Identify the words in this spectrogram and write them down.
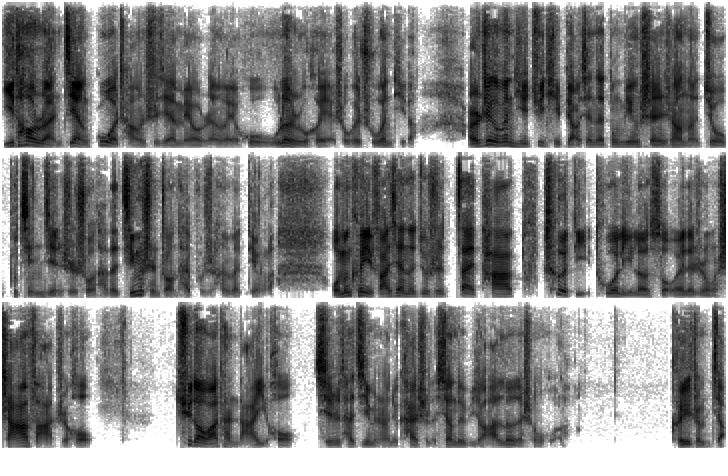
一套软件过长时间没有人维护，无论如何也是会出问题的。而这个问题具体表现在冬兵身上呢，就不仅仅是说他的精神状态不是很稳定了。我们可以发现呢，就是在他彻底脱离了所谓的这种杀伐之后，去到瓦坎达以后，其实他基本上就开始了相对比较安乐的生活了，可以这么讲。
